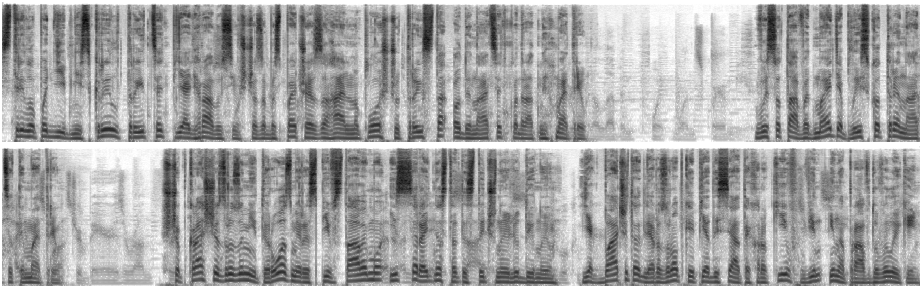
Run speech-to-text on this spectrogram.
Стрілоподібність крил 35 градусів, що забезпечує загальну площу 311 квадратних метрів. Висота ведмедя близько 13 метрів. Щоб краще зрозуміти розміри, співставимо із середньостатистичною людиною. Як бачите, для розробки 50-х років він і направду великий.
